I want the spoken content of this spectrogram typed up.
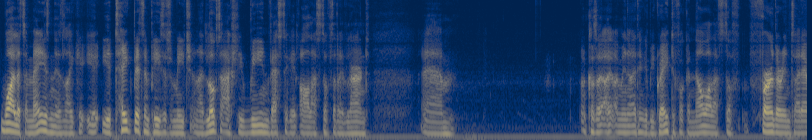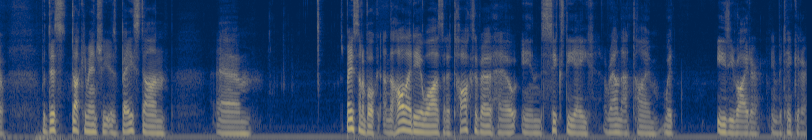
while it's amazing, is like you, you take bits and pieces from each, and I'd love to actually reinvestigate all that stuff that I've learned. Um, because I, I mean, I think it'd be great to fucking know all that stuff further inside out. But this documentary is based on, um, it's based on a book, and the whole idea was that it talks about how in '68, around that time, with Easy Rider in particular,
